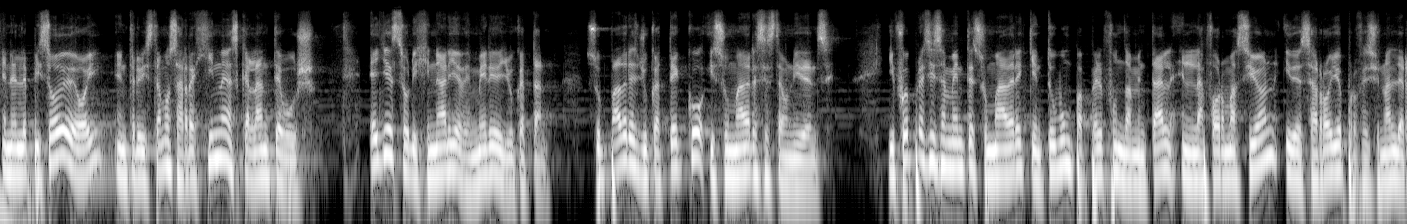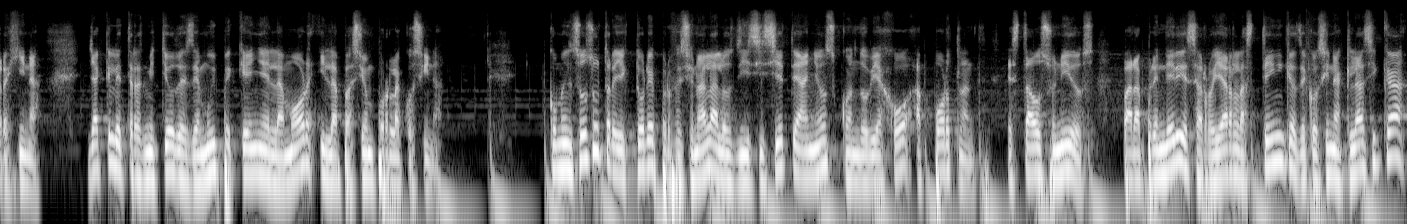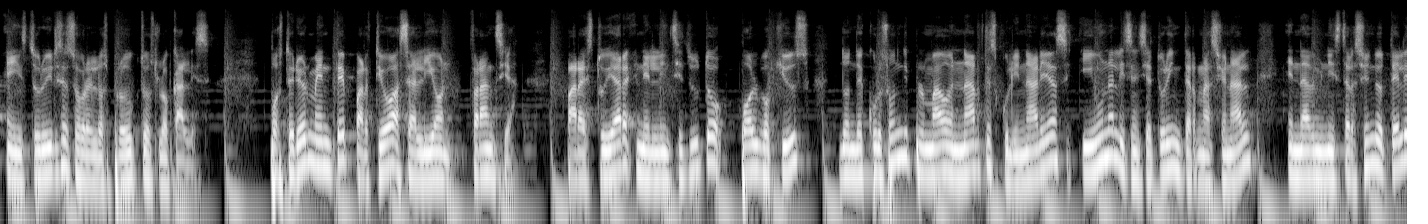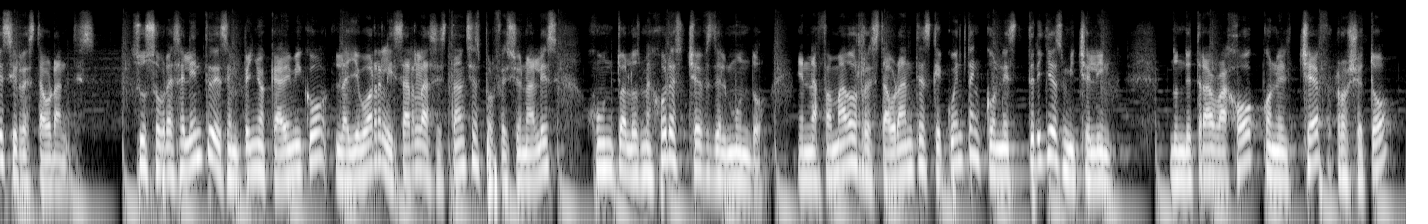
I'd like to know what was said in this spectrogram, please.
En el episodio de hoy entrevistamos a Regina Escalante Bush. Ella es originaria de Mérida, Yucatán. Su padre es yucateco y su madre es estadounidense. Y fue precisamente su madre quien tuvo un papel fundamental en la formación y desarrollo profesional de Regina, ya que le transmitió desde muy pequeña el amor y la pasión por la cocina. Comenzó su trayectoria profesional a los 17 años cuando viajó a Portland, Estados Unidos, para aprender y desarrollar las técnicas de cocina clásica e instruirse sobre los productos locales. Posteriormente partió hacia Lyon, Francia, para estudiar en el Instituto Paul Bocuse, donde cursó un diplomado en artes culinarias y una licenciatura internacional en administración de hoteles y restaurantes. Su sobresaliente desempeño académico la llevó a realizar las estancias profesionales junto a los mejores chefs del mundo, en afamados restaurantes que cuentan con estrellas Michelin, donde trabajó con el chef Rocheteau,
